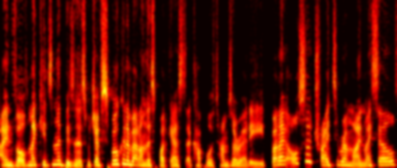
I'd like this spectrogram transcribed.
I involved my kids in the business, which I've spoken about on this podcast a couple of times already. But I also tried to remind myself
